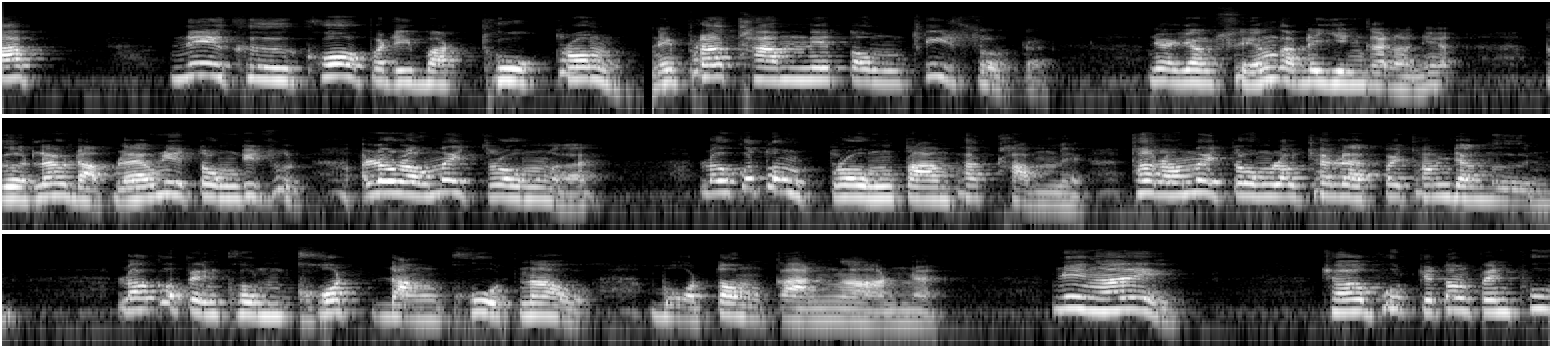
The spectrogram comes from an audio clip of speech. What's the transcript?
ดับ นี่คือข้อปฏิบัติถูกตรง ในพระธรรมเนี่ยตรงที่สุดเนี่ยยังเสียงกับได้ยินขนาดนี้เกิดแล้วดับแล้วนี่ตรงที่สุด แล้วเราไม่ตรงเหรอเราก็ต้องตรงตามพระธรรมเนี่ย ถ้าเราไม่ตรงเราแฉลบไปทำอย่างอื่น เราก็เป็นคนคดดังคูดเน่า โบต้องการงานไงนี่ไง ชาวพุทธจะต้องเป็นผู้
